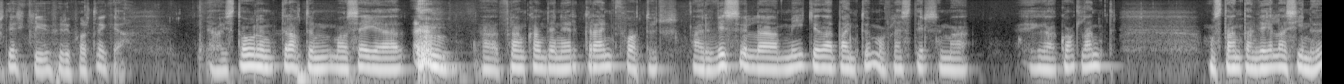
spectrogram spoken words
styrki fyrir hvort vekja? Já, í stórum dráttum má segja að að framkvæmdinn er grænþvottur. Það eru vissulega mikið að bændum og flestir sem að eiga gott land og standa vel að sínu.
